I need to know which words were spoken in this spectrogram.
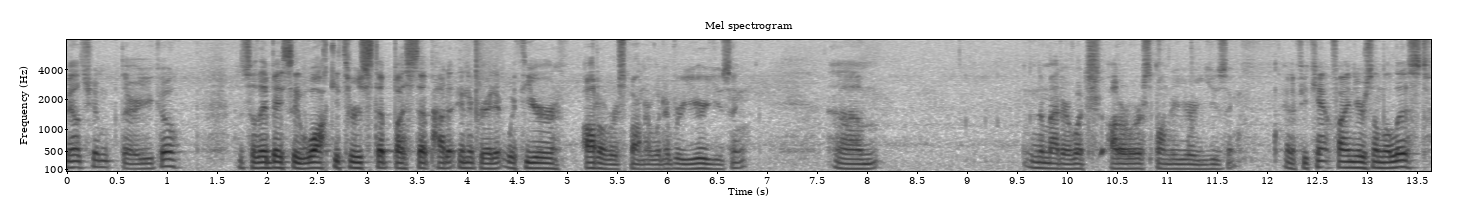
MailChimp, there you go. And so they basically walk you through step by step how to integrate it with your autoresponder, whatever you're using. Um, no matter which autoresponder you're using. And if you can't find yours on the list,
